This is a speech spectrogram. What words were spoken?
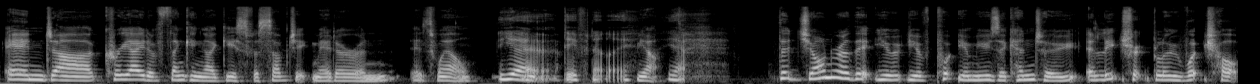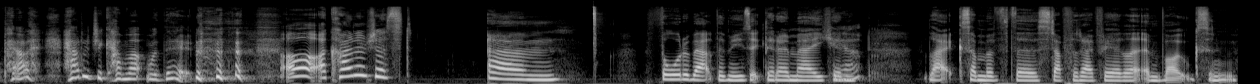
and uh, creative thinking, I guess, for subject matter and as well. Yeah, Yeah. definitely. Yeah. Yeah. The genre that you you've put your music into, electric blue witch hop. How how did you come up with that? Oh, I kind of just um, thought about the music that I make and Yeah. Like some of the stuff that I feel it invokes, and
